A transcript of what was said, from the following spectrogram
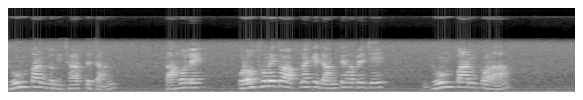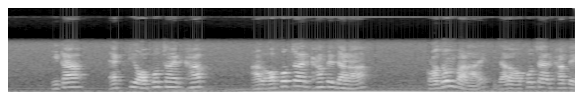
ধূমপান যদি ছাড়তে চান তাহলে প্রথমে তো আপনাকে জানতে হবে যে ধূমপান করা এটা একটি অপচয়ের খাত আর অপচয়ের খাতে যারা কদম বাড়ায় যারা অপচয়ের খাতে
